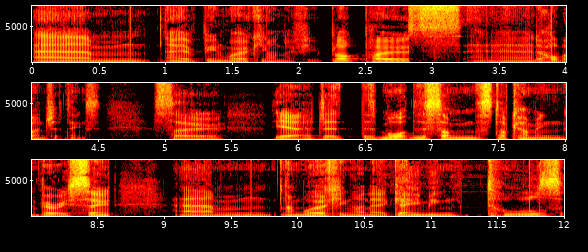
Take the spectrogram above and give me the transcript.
Um, I have been working on a few blog posts and a whole bunch of things. So yeah, there's more. There's some stuff coming very soon. Um, I'm working on a gaming tools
